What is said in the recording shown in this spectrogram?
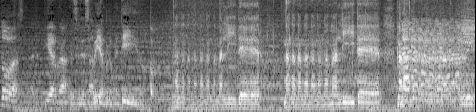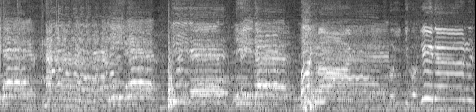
todas a la tierra que se les había prometido. Na na na na na na na na líder. Na na na na na na na na líder. Na na na na na na na líder. Na na na na na na na líder. Líder, líder. Batman. Digo, líder.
